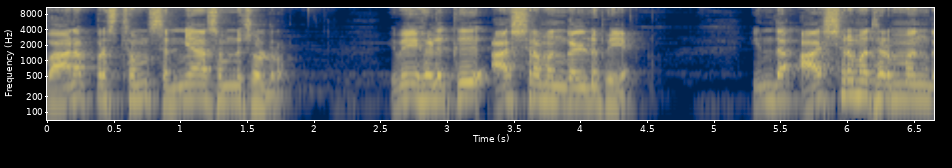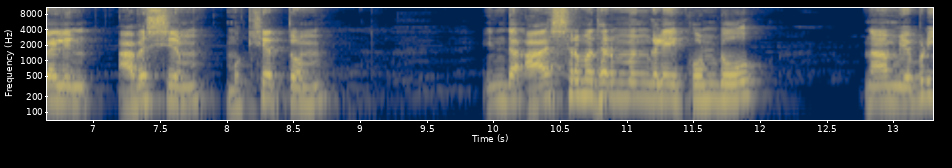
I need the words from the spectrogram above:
வானப்பிரஸ்தம் சந்நியாசம்னு சொல்கிறோம் இவைகளுக்கு ஆசிரமங்கள்னு பெயர். இந்த ஆசிரம தர்மங்களின் அவசியம் முக்கியத்துவம் இந்த ஆசிரம தர்மங்களை கொண்டு நாம் எப்படி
